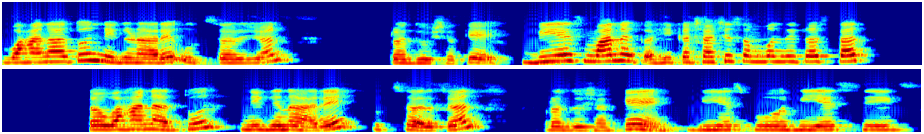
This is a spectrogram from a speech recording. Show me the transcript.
वाहनातून निघणारे उत्सर्जन प्रदूषके. बीएस मानक ही कशाशी संबंधित असतात? वाहनातून निघणारे उत्सर्जन प्रदूषके. B S four B S six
